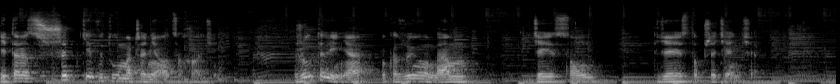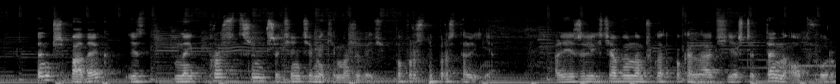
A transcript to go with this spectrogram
I teraz szybkie wytłumaczenie o co chodzi. Żółte linie pokazują nam, gdzie są, gdzie jest to przecięcie. Ten przypadek jest najprostszym przecięciem, jakie może być. Po prostu prosta linia. Ale jeżeli chciałbym na przykład pokazać jeszcze ten otwór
